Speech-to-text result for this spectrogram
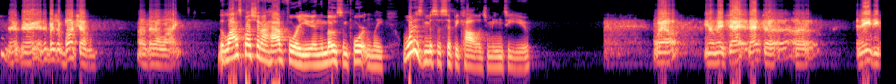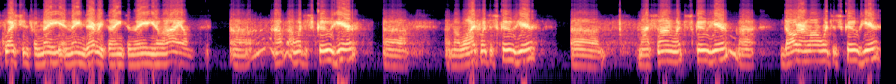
There, there, there's a bunch of them uh, that I like. The last question I have for you, and the most importantly, what does Mississippi College mean to you? Know, Mitch, that, that's a, a an easy question for me. It means everything to me. You know, I am. Uh, I, I went to school here. Uh, my wife went to school here. Um, my son went to school here. My daughter-in-law went to school here.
